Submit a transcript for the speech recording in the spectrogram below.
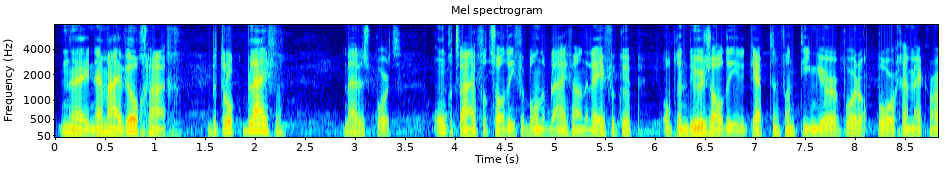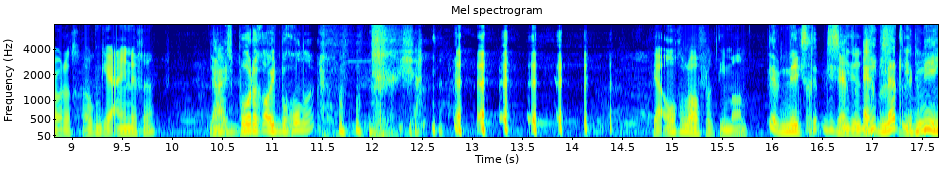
nee, nee, maar hij wil graag betrokken blijven bij de sport. Ongetwijfeld zal hij verbonden blijven aan de Lever Cup. Op den duur zal hij de captain van Team Europe worden. Borg en McEnroe, dat gaat ook een keer eindigen. Ja, is Borg ooit begonnen? Ja, ongelooflijk die man. Die, heeft niks die zegt die echt niks, letterlijk die niets.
